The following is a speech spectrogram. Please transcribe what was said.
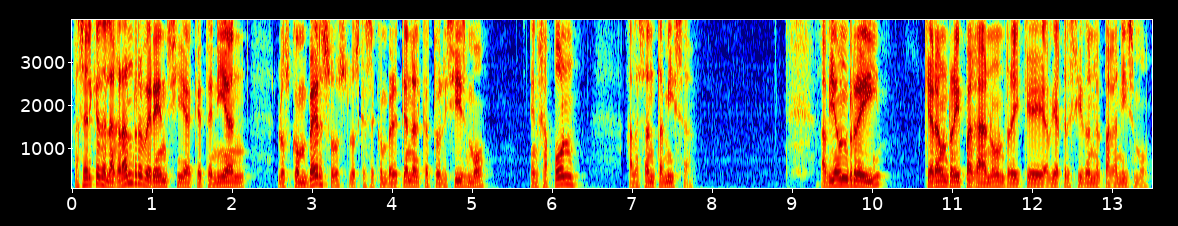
acerca de la gran reverencia que tenían los conversos, los que se convertían al catolicismo, en Japón, a la Santa Misa. Había un rey, que era un rey pagano, un rey que había crecido en el paganismo,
